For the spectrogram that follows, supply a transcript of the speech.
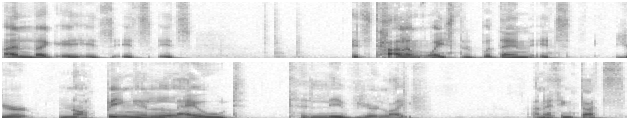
And like it's it's it's it's talent wasted, but then it's you're not being allowed to live your life, and I think that's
